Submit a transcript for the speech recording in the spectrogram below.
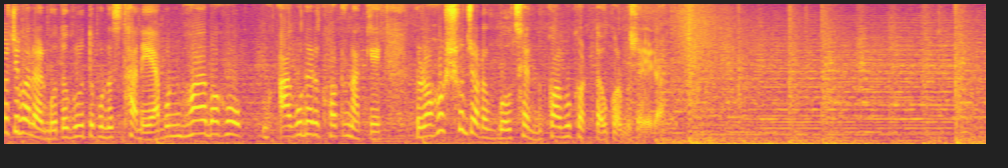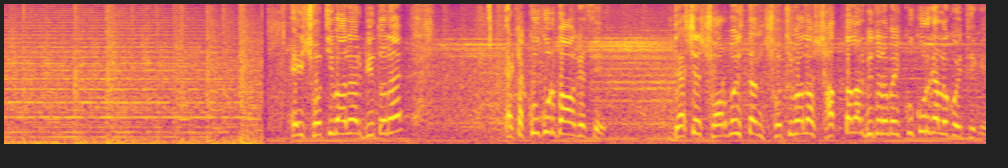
সচিবালয়ের মতো গুরুত্বপূর্ণ স্থানে এমন ভয়াবহ আগুনের ঘটনাকে রহস্যজনক বলছেন কর্মকর্তা ও কর্মচারীরা। এই সচিবালয়ের ভিতরে একটা কুকুর পাওয়া গেছে। দেশের সর্বস্থান সচিবালয় সাততলার ভিতরে ভাই, কুকুর গেল কই থেকে?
